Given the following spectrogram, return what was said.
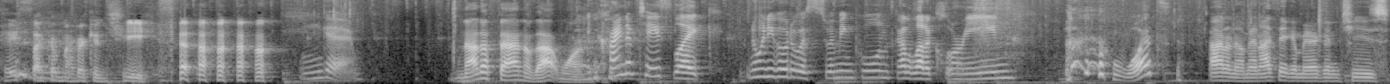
taste like American cheese. Okay. Not a fan of that one. It kind of tastes like you know when you go to a swimming pool and it's got a lot of chlorine. What? I don't know, man. I think American cheese,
